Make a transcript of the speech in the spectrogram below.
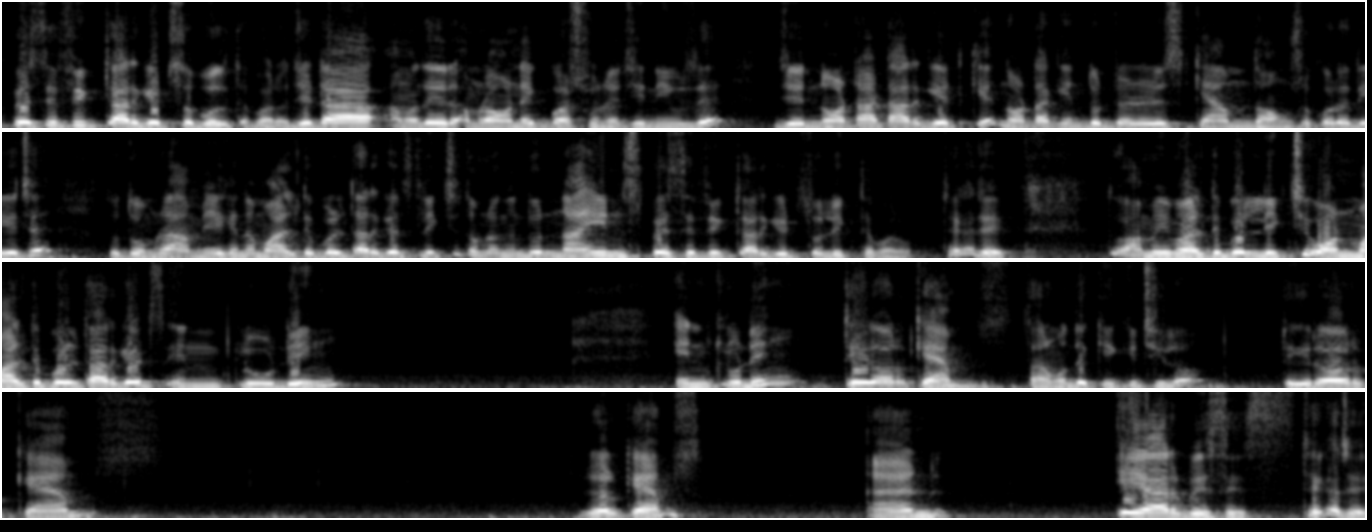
স্পেসিফিক টার্গেটসও বলতে পারো, যেটা আমাদের, আমরা অনেকবার শুনেছি নিউজে যে নটা টার্গেটকে নটা কিন্তু টেররিস্ট ক্যাম্প ধ্বংস করে দিয়েছে, তো তোমরা, আমি এখানে মাল্টিপল টার্গেটস লিখছি, তোমরা কিন্তু নাইন স্পেসিফিক টার্গেটসও লিখতে পারো, ঠিক আছে? তো আমি মাল্টিপল লিখছি on multiple targets including including terror camps তার মধ্যে কী কী ছিল? Terror camps terror camps and air bases ঠিক আছে?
